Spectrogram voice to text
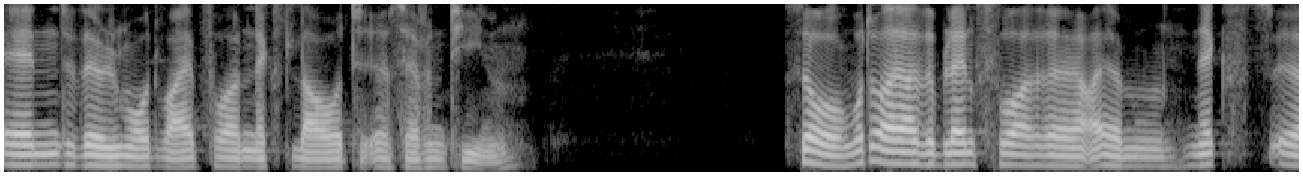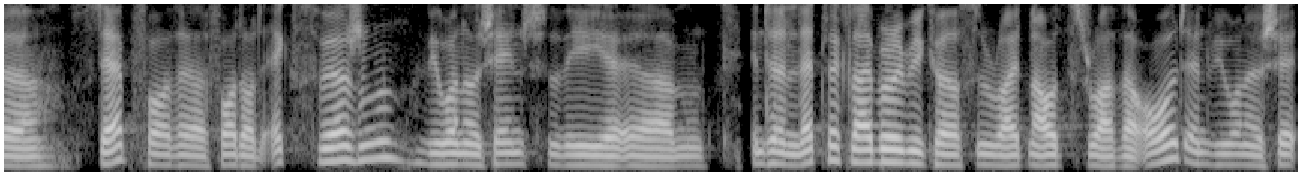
and the remote wipe for Nextcloud 17. So, what are the plans for the um, next uh, step for the 4.x version? We want to change the um, internal network library because right now it's rather old, and we want to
